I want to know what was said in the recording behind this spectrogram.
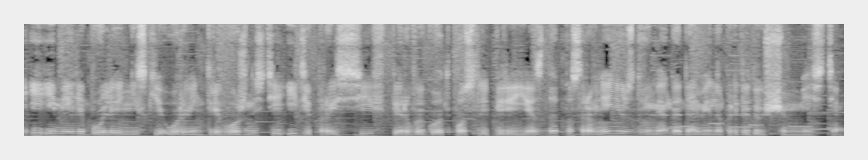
и имели более низкий уровень тревожности и депрессии в первый год после переезда по сравнению с двумя годами на предыдущем месте.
